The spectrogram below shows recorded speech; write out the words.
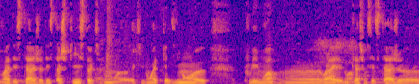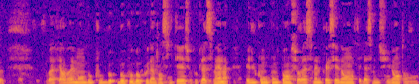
voilà, des stages, des stages pistes qui vont, qui vont être quasiment tous les mois. voilà, et donc là, sur ces stages, on va faire vraiment beaucoup, beaucoup, beaucoup d'intensité sur toute la semaine. Et du coup, on compense sur la semaine précédente et la semaine suivante en,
